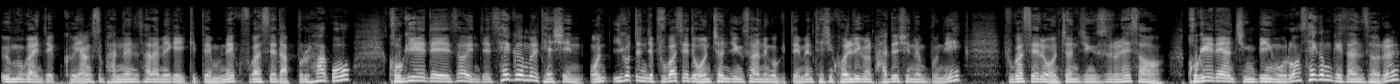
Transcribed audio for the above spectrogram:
의무가 이제 그 양수 받는 사람에게 있기 때문에 부가세 납부를 하고 거기에 대해서 이제 세금을 대신 원, 이것도 이제 부가세도 원천 징수하는 거기 때문에 대신 권리금을 받으시는 분이 부가세를 원천 징수를 해서 거기에 대한 증빙으로 세금 계산서를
